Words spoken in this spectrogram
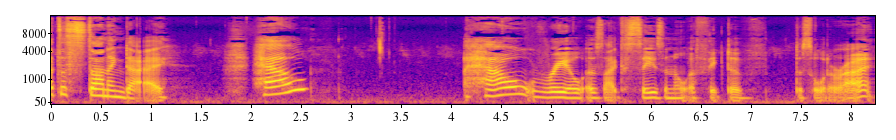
It's a stunning day. How how real is like seasonal affective disorder, right?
